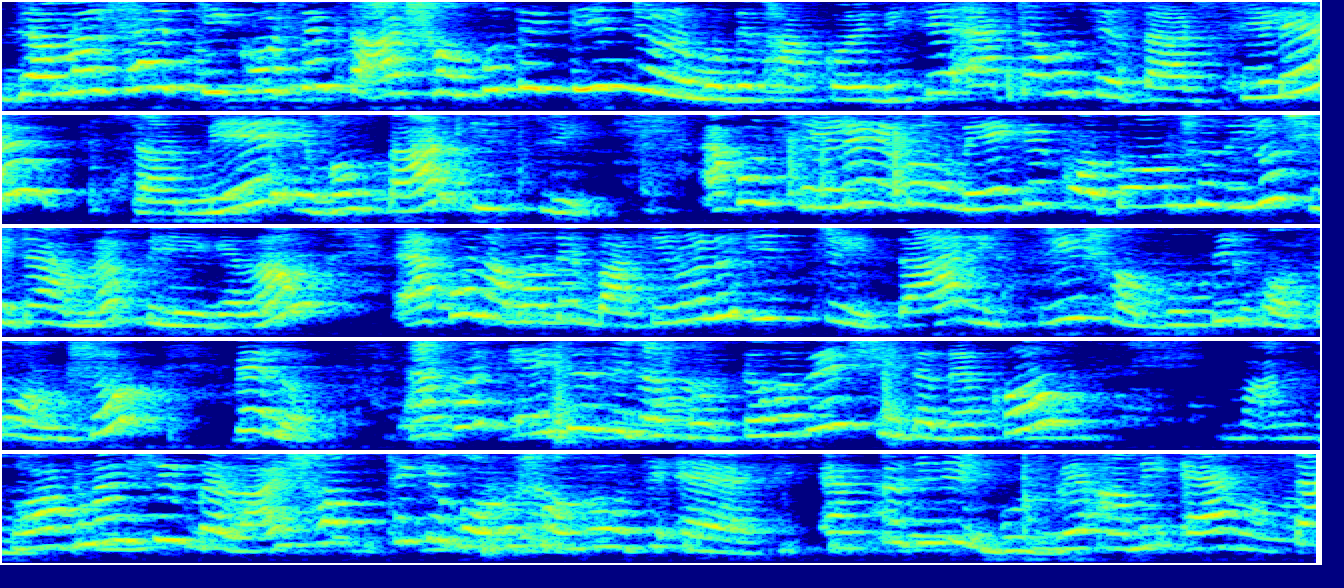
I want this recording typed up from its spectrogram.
জামাল সাহেব কি করছে তার সম্পত্তি তিনজনের মধ্যে ভাগ করে দিছে একটা হচ্ছে তার ছেলে, তার মেয়ে এবং তার স্ত্রী। এখন ছেলে এবং মেয়েকে কত অংশ দিল সেটা আমরা পেয়ে গেলাম। এখন আমাদের বাকি রইল স্ত্রী। তার স্ত্রী সম্পত্তির কত অংশ পেল? এখন এটা যেটা করতে হবে, সেটা দেখো। ভগ্নাংশের বেলায় সব থেকে বড় সংখ্যা হচ্ছে এক। একটা জিনিস বুঝবে আমি একটা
